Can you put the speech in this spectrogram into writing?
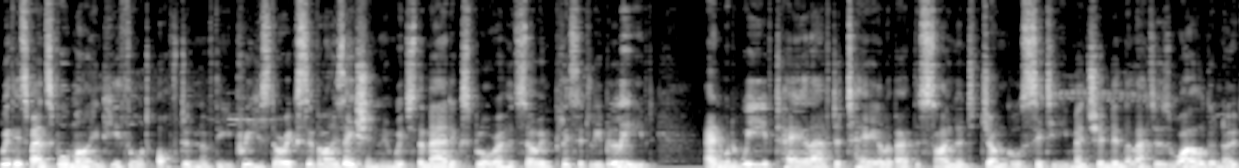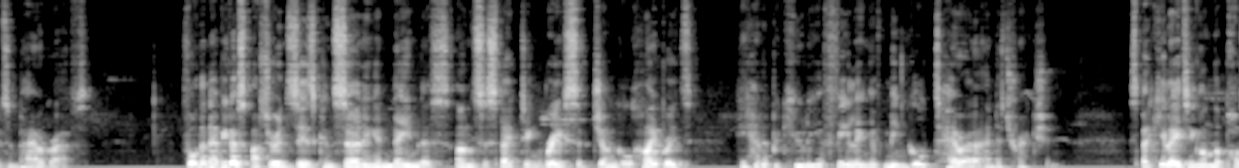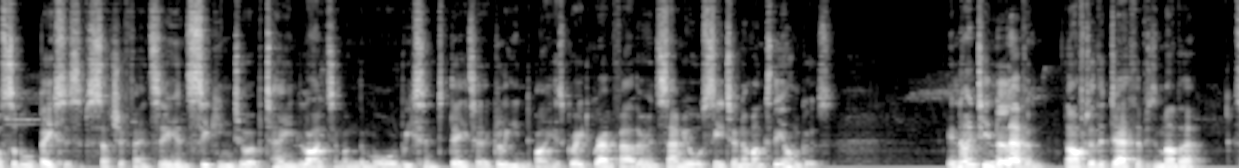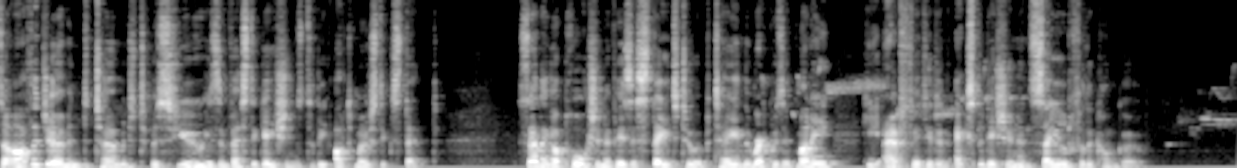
With his fanciful mind, he thought often of the prehistoric civilization in which the mad explorer had so implicitly believed, and would weave tale after tale about the silent jungle city mentioned in the latter's wilder notes and paragraphs. For the nebulous utterances concerning a nameless, unsuspecting race of jungle hybrids he had a peculiar feeling of mingled terror and attraction. Speculating on the possible basis of such a fancy and seeking to obtain light among the more recent data gleaned by his great grandfather and Samuel Seaton amongst the Ongas. In 1911, after the death of his mother, Sir Arthur Jermyn determined to pursue his investigations to the utmost extent. Selling a portion of his estate to obtain the requisite money, he outfitted an expedition and sailed for the Congo.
